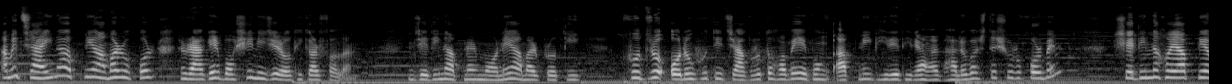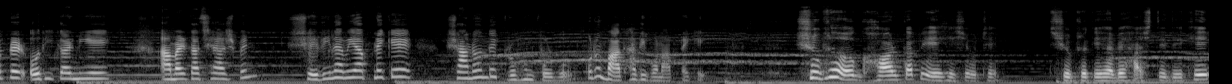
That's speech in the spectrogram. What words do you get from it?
আমি চাই না আপনি আমার উপর রাগের বশে নিজের অধিকার ফলান। যেদিন আপনার মনে আমার প্রতি ক্ষুদ্র অনুভূতি জাগ্রত হবে এবং আপনি ধীরে ধীরে আমায় ভালোবাসতে শুরু করবেন সেদিন না হয় আপনি আপনার অধিকার নিয়ে আমার কাছে আসবেন। সেদিন আমি আপনাকে সানন্দে গ্রহণ করব কোনো বাধা দিব না আপনাকে। শুভ্র ঘর কাঁপিয়ে হেসে ওঠে। শুভ্র কীভাবে হাসতে দেখে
